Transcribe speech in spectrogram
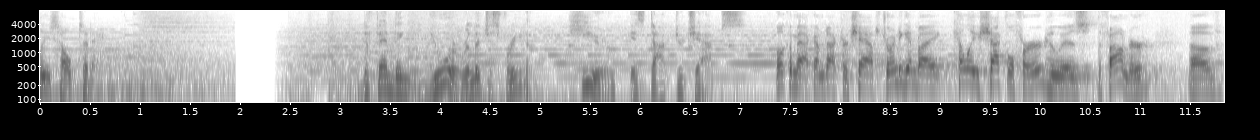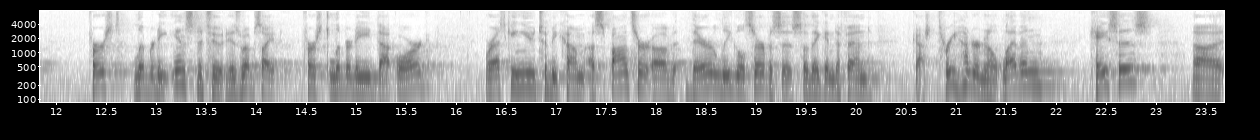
Please help today. Defending your religious freedom. Here is Dr. Chaps. Welcome back. I'm Dr. Chaps, joined again by Kelly Shackelford, who is the founder of First Liberty Institute. His website, firstliberty.org. We're asking you to become a sponsor of their legal services so they can defend, gosh, 311 cases uh,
